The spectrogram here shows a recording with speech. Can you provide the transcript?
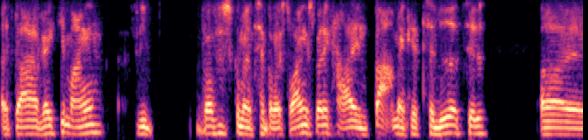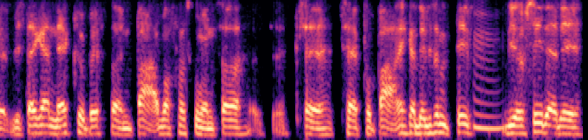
og der er rigtig mange, fordi hvorfor skulle man tage på restaurant, hvis man ikke har en bar, man kan tage videre til? Og øh, hvis der ikke er en natklub efter en bar, hvorfor skulle man så øh, tage, tage på bar? Ikke? Og det er ligesom, det, mm. vi har jo set, at det,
